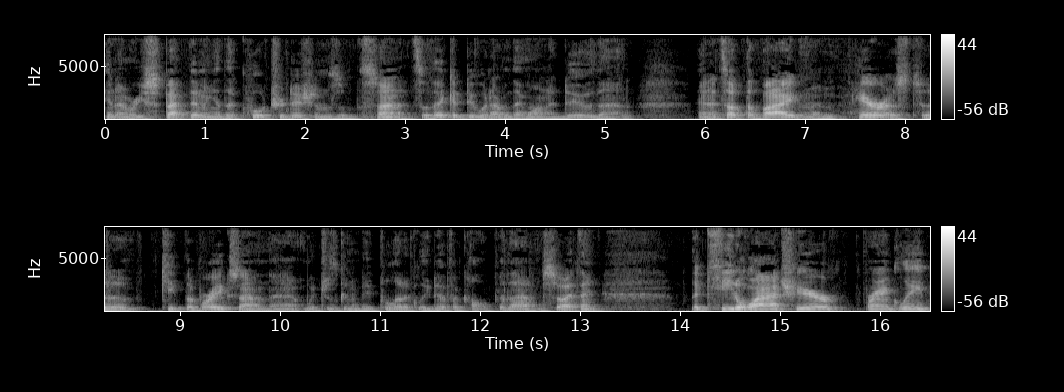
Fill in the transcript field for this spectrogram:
you know, respect any of the quote traditions of the Senate. So they could do whatever they want to do then. And it's up to Biden and Harris to keep the brakes on that, which is going to be politically difficult for them. So I think the key to watch here frankly,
